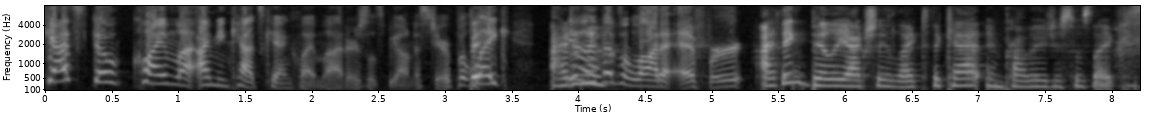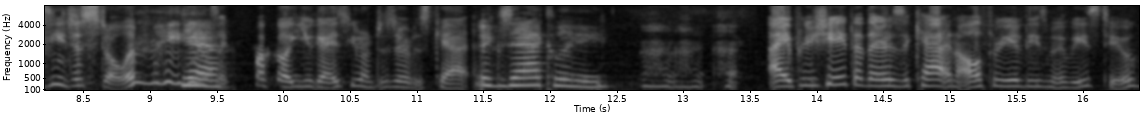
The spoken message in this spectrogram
Cats don't climb. La- I mean, cats can climb ladders. Let's be honest here, but, But like I don't feel like know. that's a lot of effort. I think Billy actually liked the cat and probably just was like, he just stole him. He's Yeah. like, fuck all you guys. You don't deserve this cat. exactly. I appreciate that there is a cat in all three of these movies too.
